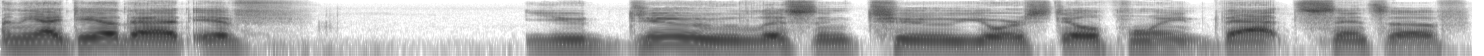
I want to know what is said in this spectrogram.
and the idea that if you do listen to your still point, that sense of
